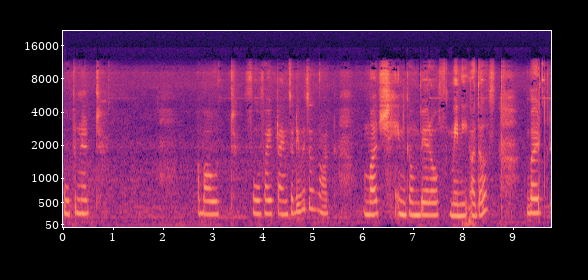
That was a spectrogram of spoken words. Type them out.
open it about four five times a day which is not much in compare of many others. But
